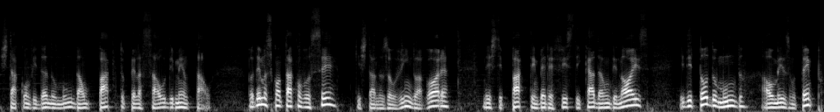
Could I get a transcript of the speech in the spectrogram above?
está convidando o mundo a um pacto pela saúde mental. Podemos contar com você, que está nos ouvindo agora, neste pacto em benefício de cada um de nós e de todo mundo ao mesmo tempo?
